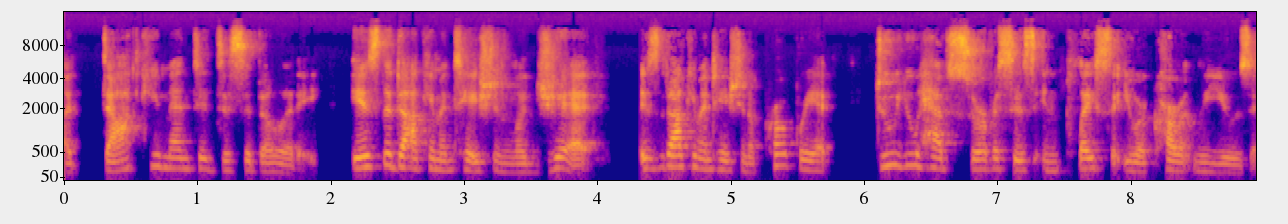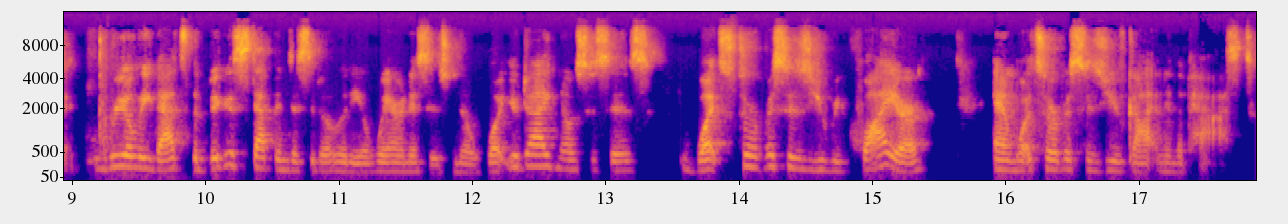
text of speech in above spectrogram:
a documented disability? Is the documentation legit? Is the documentation appropriate? Do you have services in place that you are currently using? Really, that's the biggest step in disability awareness is know what your diagnosis is, what services you require, and what services you've gotten in the past.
